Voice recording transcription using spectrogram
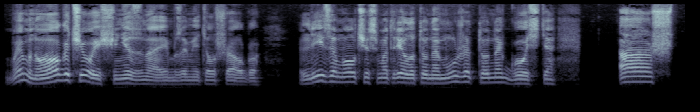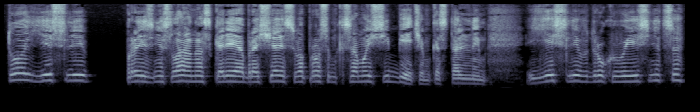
мы много чего еще не знаем, — заметил Шалго. Лиза молча смотрела то на мужа, то на гостя. — А что, если... — произнесла она, скорее обращаясь с вопросом к самой себе, чем к остальным. — Если вдруг выяснится,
